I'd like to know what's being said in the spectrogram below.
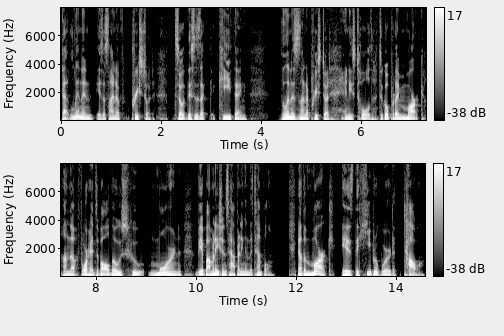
That linen is a sign of priesthood. So this is a key thing. The linen is a sign of priesthood, and he's told to go put a mark on the foreheads of all those who mourn the abominations happening in the temple. Now, the mark is the Hebrew word tau,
